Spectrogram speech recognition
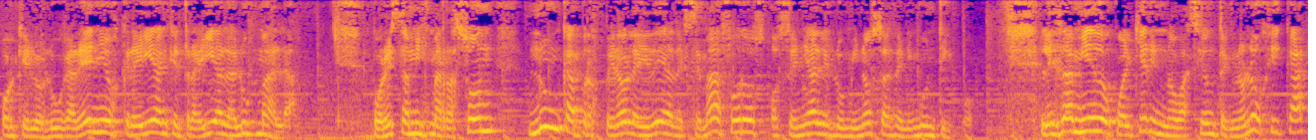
porque los lugareños creían que traía la luz mala. Por esa misma razón, nunca prosperó la idea de semáforos o señales luminosas de ningún tipo. Les da miedo cualquier innovación tecnológica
